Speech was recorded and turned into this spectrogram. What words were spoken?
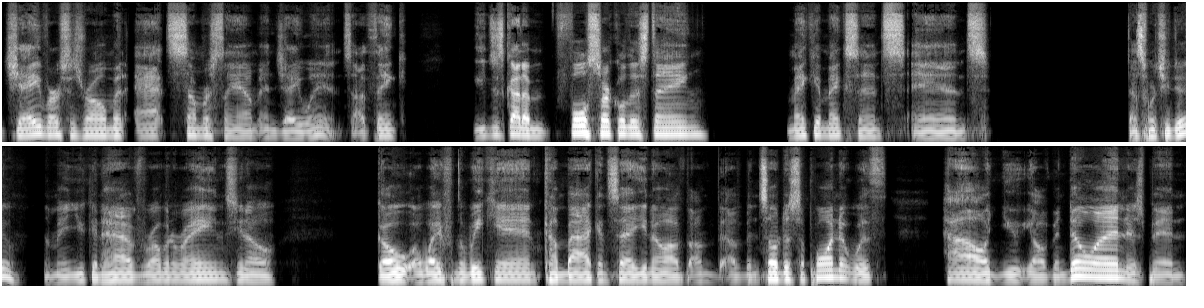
Jey versus Roman at SummerSlam and Jey wins. I think you just got to full circle this thing, make it make sense, and that's what you do. I mean, you can have Roman Reigns, you know, go away from the weekend, come back and say, you know, I've I've, I've been so disappointed with how you y'all have been doing. There's been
